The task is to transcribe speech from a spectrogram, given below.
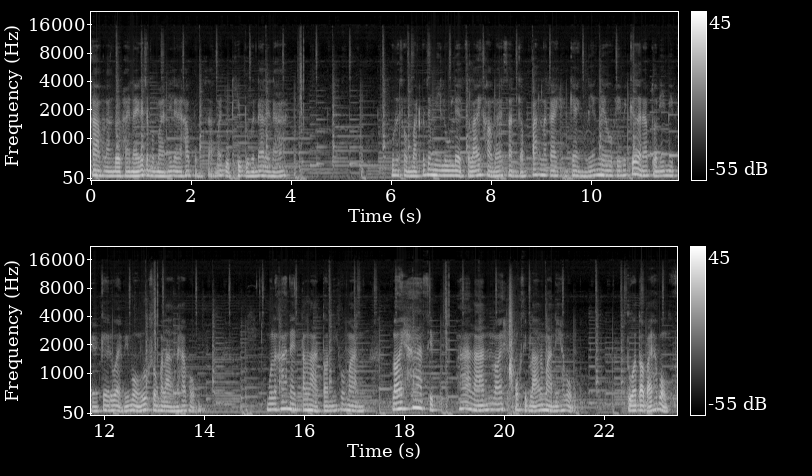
ค่าพลังโดยภายในก็จะประมาณนี้เลยนะครับ ผมสามารถหยุดคลิปดูกันได้เลยนะคุณสมบัติก็จะมีรูเล็ตสไลด์ข่าวและสั่นกับปั้นร่างกายแข็งแกร่งเลี้ยงเร็วเพย์เมเกอร์นะครับ ตัวนี้มีเพย์เมเกอร์ด้วย มีโหม่งลูกทรงพลังนะครับผม มูลค่าในตลาดตอนนี้ประมาณ 155 ล้าน 160 ล้านประมาณนี้ครับผม ตัวต่อไปครับผมแฟ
